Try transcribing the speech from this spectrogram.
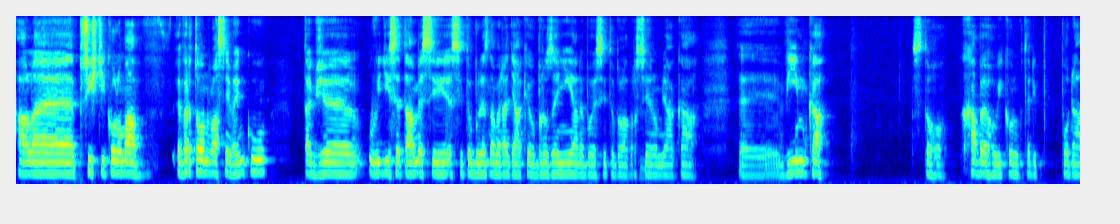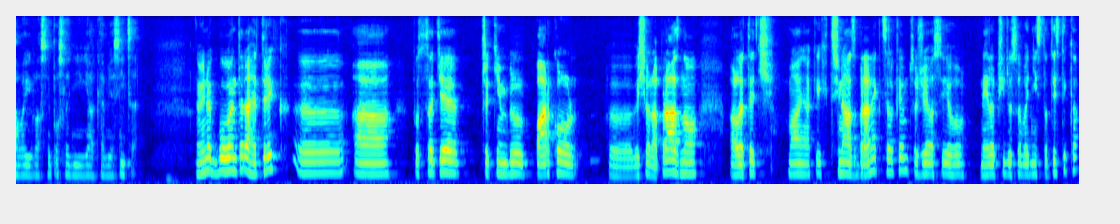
ale příští kolo má Everton vlastně venku, takže uvidí se tam, jestli, jestli to bude znamenat nějaké obrození, anebo jestli to byla prostě jenom nějaká eh, výjimka z toho chabého výkonu, který podávají vlastně poslední nějaké měsíce. No jinak Bowen teda hetrik a v podstatě předtím byl pár kol, eh, vyšel na prázdno, ale teď má nějakých 13 branek celkem, což je asi jeho nejlepší dosavadní statistika.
